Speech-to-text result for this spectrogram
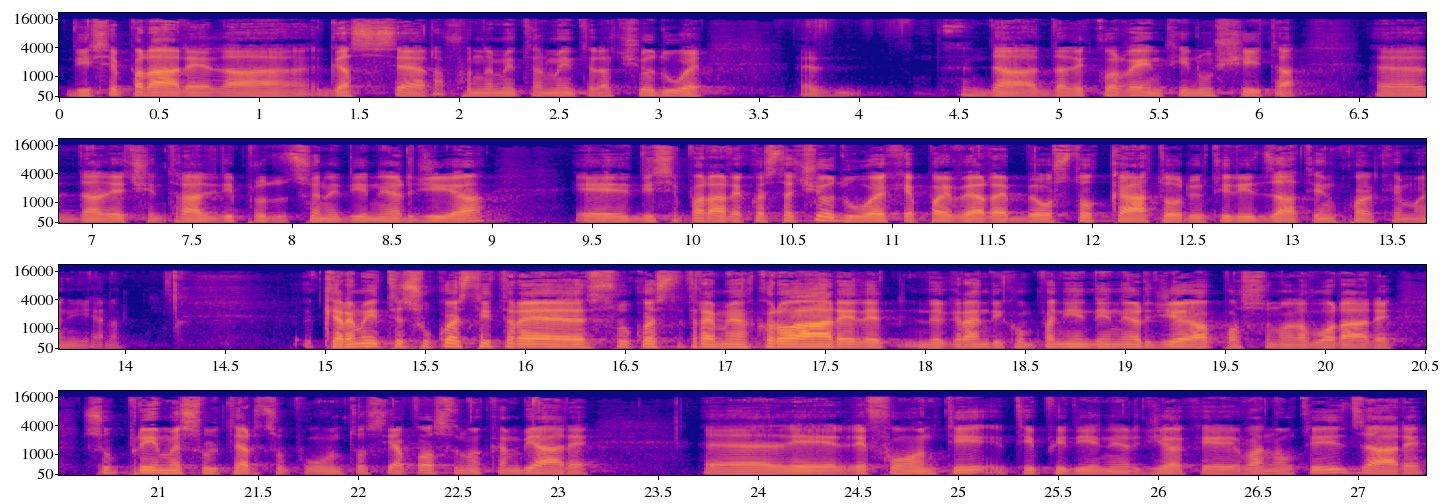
di separare la gas serra, fondamentalmente la CO2, eh, da, dalle correnti in uscita eh, dalle centrali di produzione di energia e di separare questa CO2 che poi verrebbe o stoccata o riutilizzata in qualche maniera. Chiaramente su, tre, su queste tre macro aree le, le, grandi compagnie di energia possono lavorare sul primo e sul terzo punto, ossia possono cambiare eh, le, le fonti, i tipi di energia che vanno a utilizzare,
